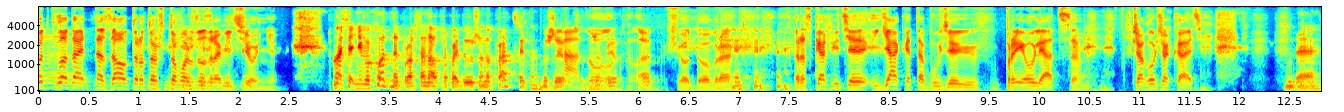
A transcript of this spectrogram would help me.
откладать на завтра то что можно зрабіць сёння сегодня выходны просто завтра пойду уже на працу там уже а, ну, все добра расскажите як это будзе проявляться чаго чакаць да.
